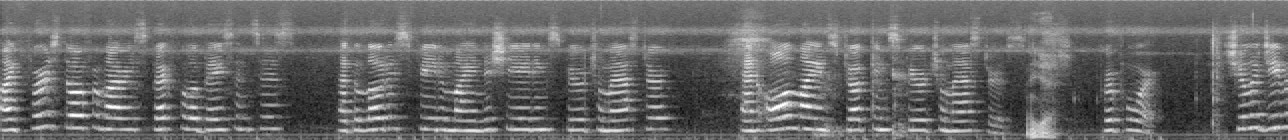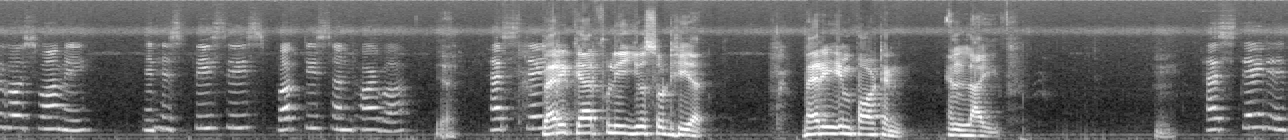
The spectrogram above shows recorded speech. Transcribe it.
I first offer my respectful obeisances at the lotus feet of my initiating spiritual master and all my instructing spiritual masters. Yes. Purport. Srila Jiva Goswami, in his thesis Bhakti Sandarbha, Yes. has stated Very carefully you should hear. Very important in life. Hmm. has stated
